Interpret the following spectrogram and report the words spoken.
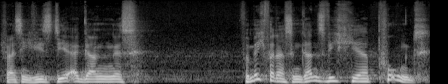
Ich weiß nicht, wie es dir ergangen ist. Für mich war das ein ganz wichtiger Punkt,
